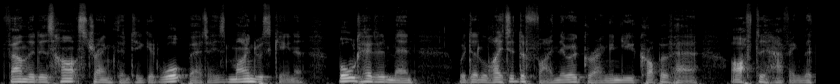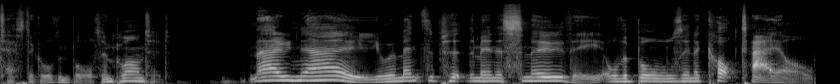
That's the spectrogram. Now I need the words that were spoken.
found that his heart strengthened, he could walk better, his mind was keener, bald headed men were delighted to find they were growing a new crop of hair after having the testicles and balls implanted. No, no, you were meant to put them in a smoothie or the balls in a cocktail.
